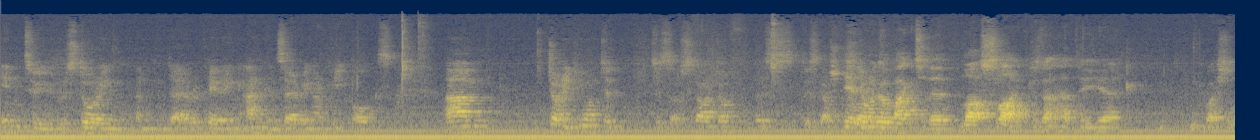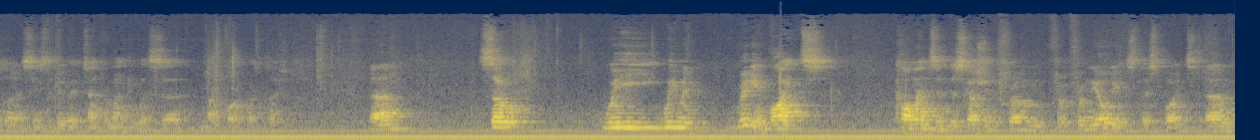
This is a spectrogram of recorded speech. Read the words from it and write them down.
into restoring and uh, repairing and conserving our peat bogs. Um, Johnny, do you want to, to sort of start off this discussion? Yeah, do you want to go back to the last slide because that had the uh, questions on it. Seems to be a bit temperamental this uh, part presentation. Um, so we we would really invite comment and discussion from, from, from the audience at this point. Um,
